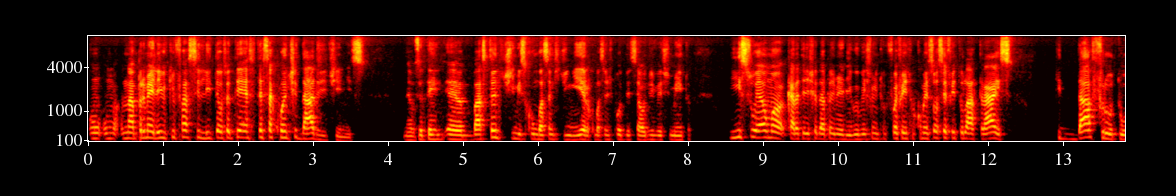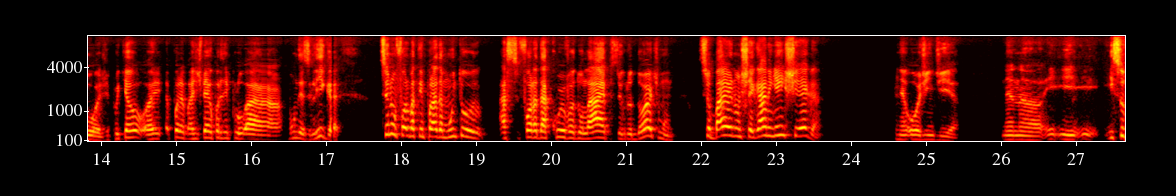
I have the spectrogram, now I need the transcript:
uma, na Premier League que facilita você ter essa, ter essa quantidade de times. Né? Você tem é, bastante times com bastante dinheiro, com bastante potencial de investimento. Isso é uma característica da Premier League. O investimento foi feito, começou a ser feito lá atrás, que dá fruto hoje. Porque a gente pega, por exemplo, a Bundesliga. Se não for uma temporada muito fora da curva do Leipzig, do Dortmund, se o Bayern não chegar, ninguém chega né, hoje em dia. Né, e, e, isso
